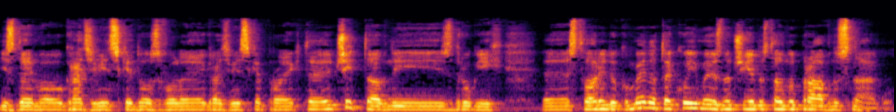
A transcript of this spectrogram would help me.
izdajemo građevinske dozvole, građevinske projekte, čitav niz drugih stvari dokumenta koji imaju znači jednostavno pravnu snagu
